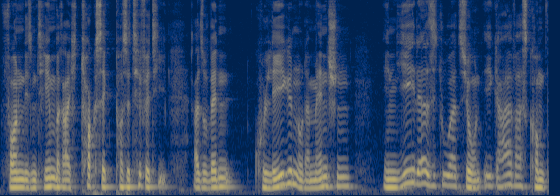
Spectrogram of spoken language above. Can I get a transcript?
von diesem Themenbereich Toxic Positivity. Also wenn Kollegen oder Menschen in jeder Situation, egal was kommt,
